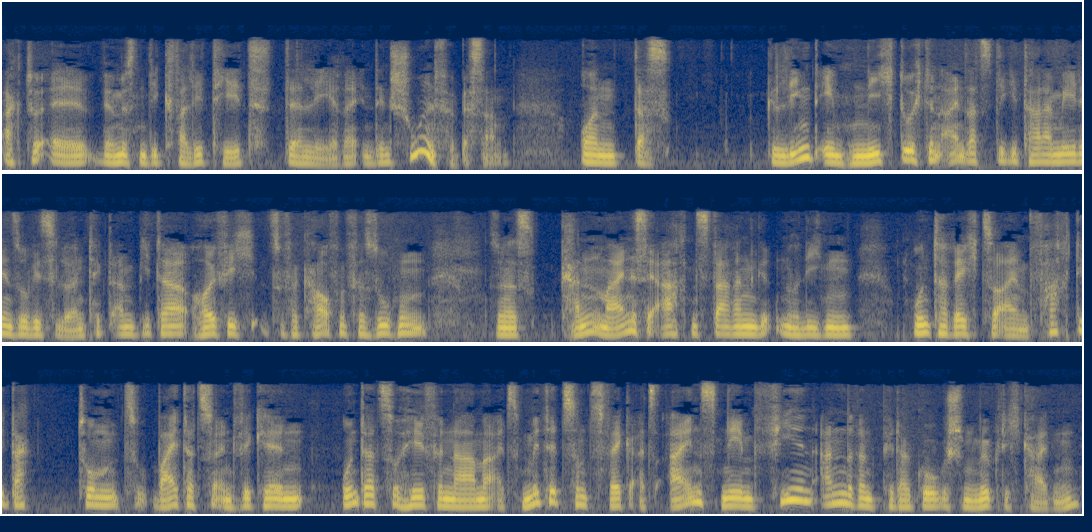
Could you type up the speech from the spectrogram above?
aktuell, wir müssen die Qualität der Lehre in den Schulen verbessern. Und das gelingt eben nicht durch den Einsatz digitaler Medien, so wie es LearnTech-Anbieter häufig zu verkaufen versuchen, sondern es kann meines Erachtens darin nur liegen, Unterricht zu einem Fachdidaktum zu, weiterzuentwickeln, unter Zuhilfenahme als Mittel zum Zweck, als eins neben vielen anderen pädagogischen Möglichkeiten,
